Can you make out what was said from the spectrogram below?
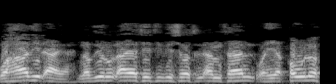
وهذه الآية نظير الآية التي في سورة الأمثال وهي قوله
